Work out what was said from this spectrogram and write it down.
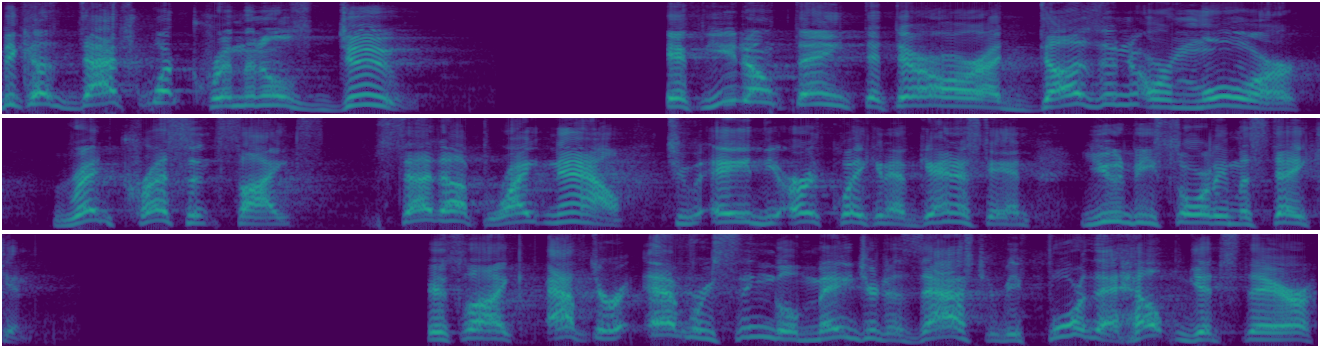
Because that's what criminals do. If you don't think that there are a dozen or more Red Crescent sites set up right now to aid the earthquake in Afghanistan, you'd be sorely mistaken. It's like after every single major disaster, before the help gets there,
